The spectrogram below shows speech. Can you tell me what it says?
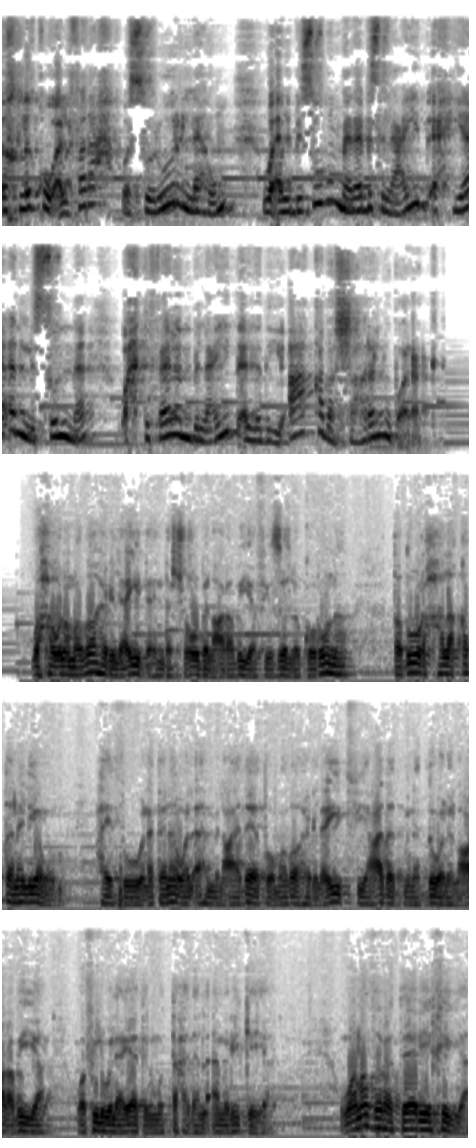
اخلقوا الفرح والسرور لهم والبسوهم ملابس العيد إحياء للسنة واحتفالا بالعيد الذي أعقب الشهر المبارك. وحول مظاهر العيد عند الشعوب العربية في ظل كورونا تدور حلقتنا اليوم حيث نتناول أهم العادات ومظاهر العيد في عدد من الدول العربية وفي الولايات المتحدة الأمريكية. ونظرة تاريخية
